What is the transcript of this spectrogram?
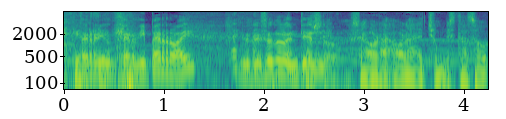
perro y un cerdiperro ahí. Yo eso no lo entiendo. O sea, ahora, ahora he hecho un vistazo.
